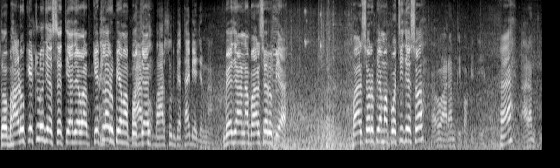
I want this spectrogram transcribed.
તો ભાડું કેટલું જશે ત્યાં જવા? કેટલા રૂપિયામાં પહોંચ્યા? બારસો રૂપિયા થાય બે જણના. બે જણના બારસો રૂપિયા. બારસો રૂપિયામાં પહોંચી જશો? હવે આરામથી પહોંચી જઈએ. હે? આરામથી.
